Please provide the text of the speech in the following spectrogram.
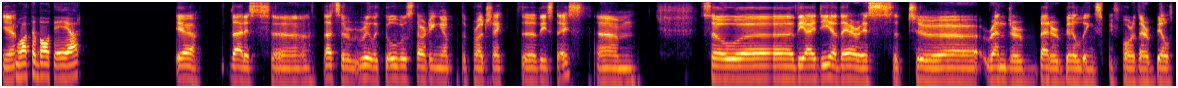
Yeah. What about AR? Yeah, that is uh, that's a really cool. We're starting up the project uh, these days. Um, so uh, the idea there is to uh, render better buildings before they're built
